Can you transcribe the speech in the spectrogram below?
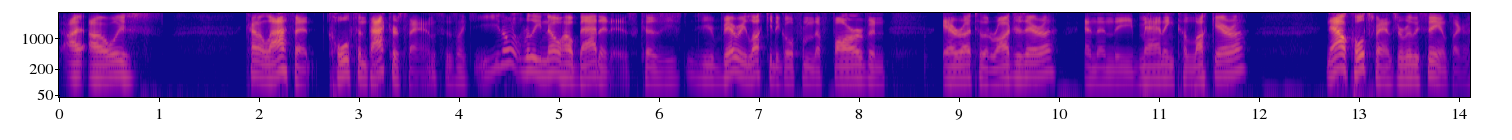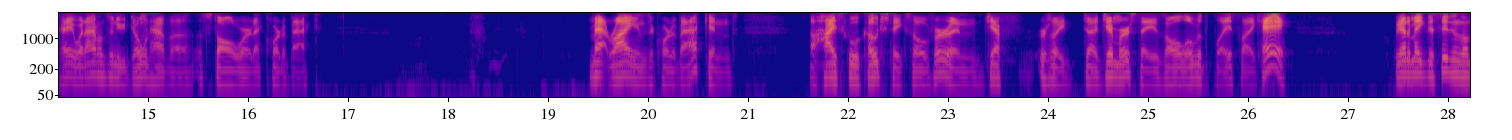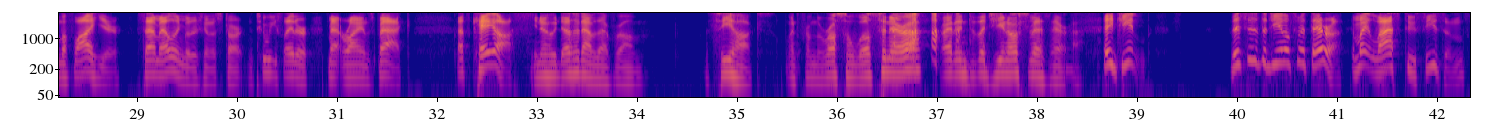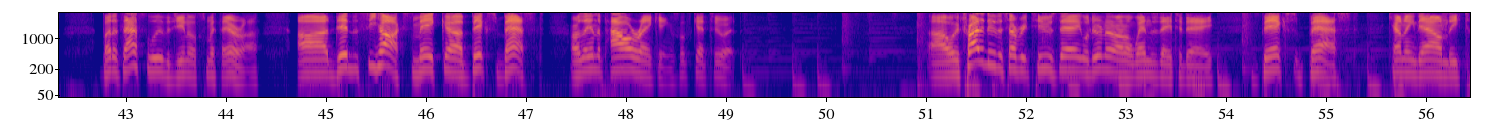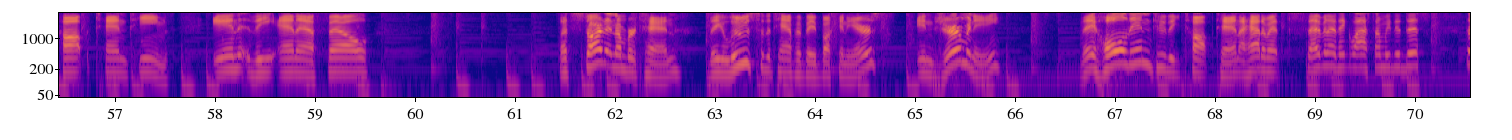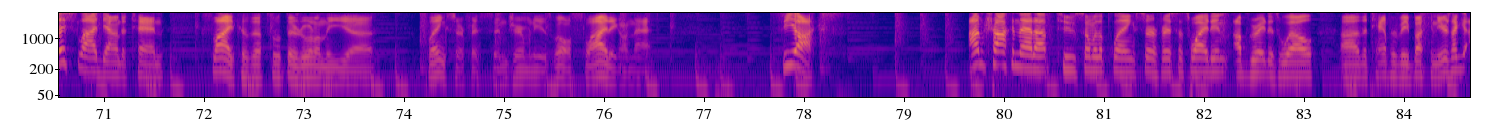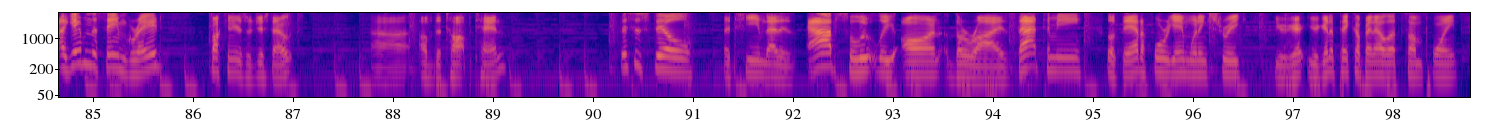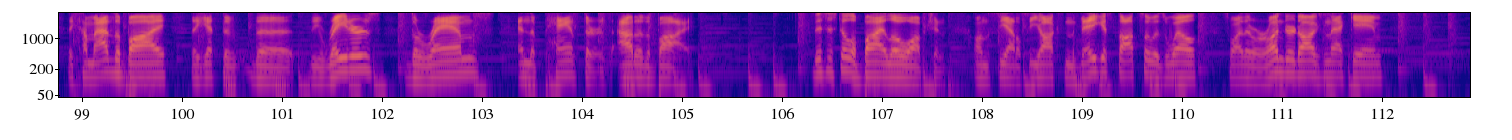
I always kind of laugh at Colts and Packers fans. Is like you don't really know how bad it is because you, you're very lucky to go from the Favre and era to the Rodgers era, and then the Manning to Luck era. Now Colts fans are really seeing it's like, hey, what happens when you don't have a, a stalwart at quarterback? Matt Ryan's a quarterback and a high school coach takes over and Jeff or sorry uh, Jim Irsay is all over the place like hey we got to make decisions on the fly here. Sam Ehlinger is going to start and two weeks later Matt Ryan's back. That's chaos. You know who doesn't have that problem? The Seahawks went from the Russell Wilson era right into the Geno Smith era. hey Gene this is the Geno Smith era. It might last two seasons but it's absolutely the Geno Smith era. Uh, did the Seahawks make uh, Bik's best? Are they in the power rankings? Let's get to it. Uh, we try to do this every Tuesday. We're doing it on a Wednesday today. Bik's Best, counting down the top 10 teams in the NFL. Let's start at number 10. They lose to the Tampa Bay Buccaneers. In Germany, they hold into the top 10. I had them at 7, I think, last time we did this. They slide down to 10. Slide, because that's what they're doing on the uh, playing surface in Germany as well, sliding on that. Seahawks, I'm chalking that up to some of the playing surface. That's why I didn't upgrade as well. Uh, the Tampa Bay Buccaneers. I, I, gave them the same grade. Buccaneers are just out uh, of the top 10. This is still a team that is absolutely on the rise. That to me, look, they had a four game winning streak. You're, you're going to pick up an L at some point. They come out of the bye. They get the, the, the Raiders, the Rams, and the Panthers out of the bye. This is still a buy low option on the Seattle Seahawks, and the Vegas thought so as well. That's why they were underdogs in that game.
